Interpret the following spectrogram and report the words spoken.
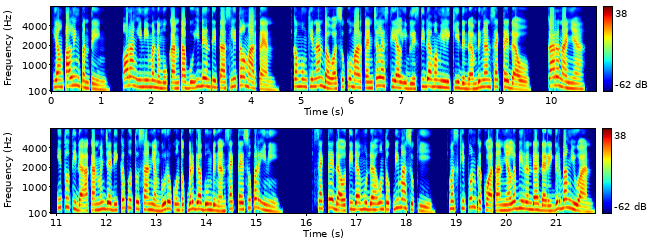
Yang paling penting, orang ini menemukan tabu identitas Little Marten. Kemungkinan bahwa suku Marten Celestial Iblis tidak memiliki dendam dengan Sekte Dao. Karenanya, itu tidak akan menjadi keputusan yang buruk untuk bergabung dengan Sekte Super ini. Sekte Dao tidak mudah untuk dimasuki. Meskipun kekuatannya lebih rendah dari gerbang Yuan,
